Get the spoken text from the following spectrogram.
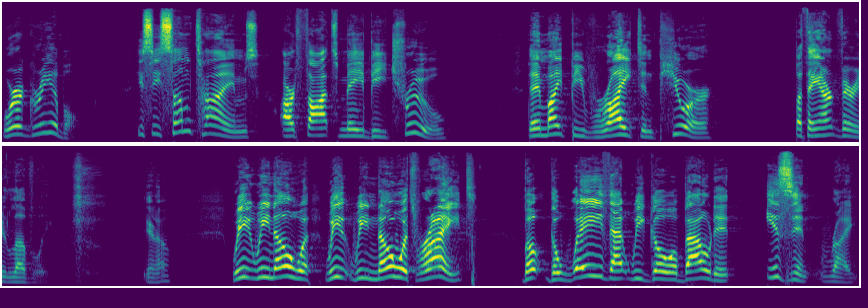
we're agreeable. You see, sometimes our thoughts may be true, they might be right and pure, but they aren't very lovely. you know? We, we, know what, we, we know what's right, but the way that we go about it isn't right.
